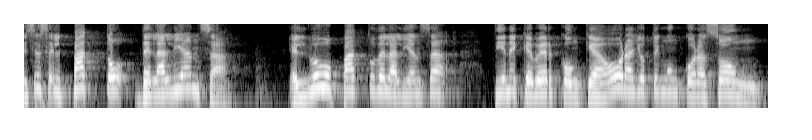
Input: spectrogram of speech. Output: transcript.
ese es el pacto de la alianza. El nuevo pacto de la alianza tiene que ver con que ahora yo tengo un corazón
